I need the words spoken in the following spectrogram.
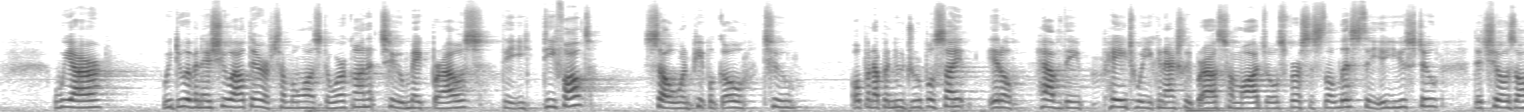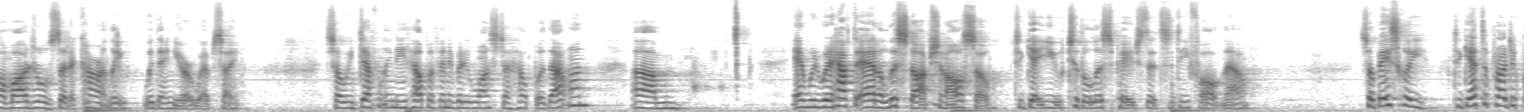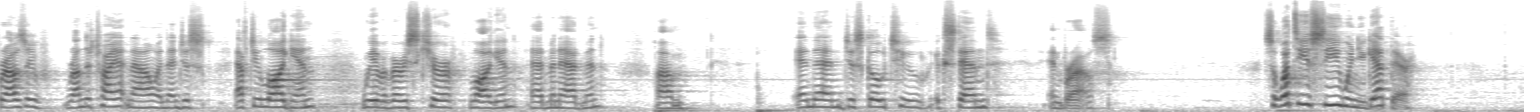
We are, we do have an issue out there, if someone wants to work on it, to make Browse the default. So when people go to open up a new Drupal site, it'll have the page where you can actually browse for modules versus the list that you're used to that shows all modules that are currently within your website. So we definitely need help if anybody wants to help with that one. Um, and we would have to add a list option also to get you to the list page that's the default now. So basically, to get to Project Browser, run the try it now, and then just after you log in, we have a very secure login, admin admin. Um, and then just go to extend and browse. So what do you see when you get there?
